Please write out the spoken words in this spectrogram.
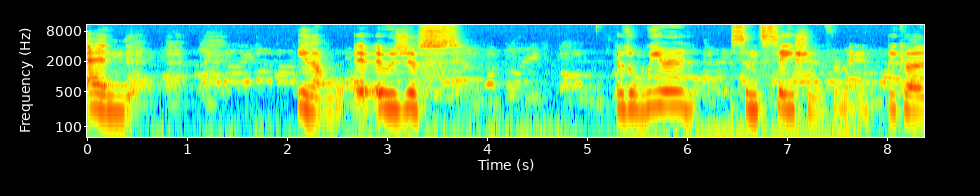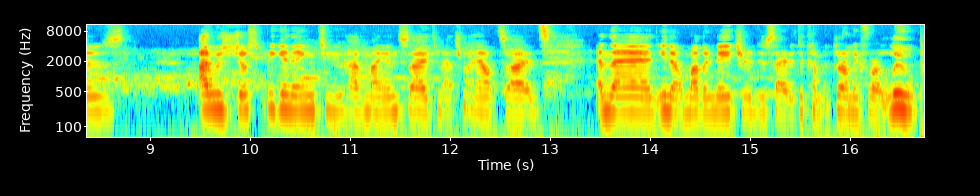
and you know it, it was just it was a weird sensation for me because I was just beginning to have my insides match my outsides and then you know mother nature decided to come and throw me for a loop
